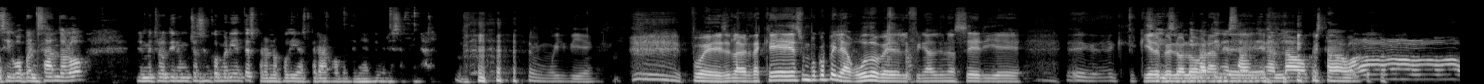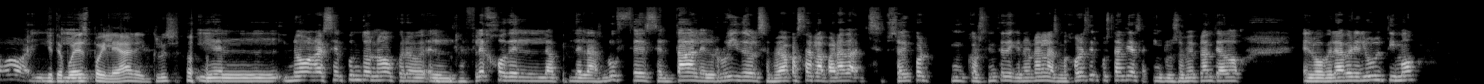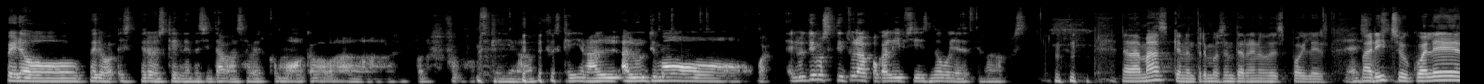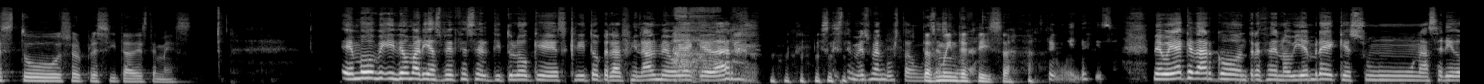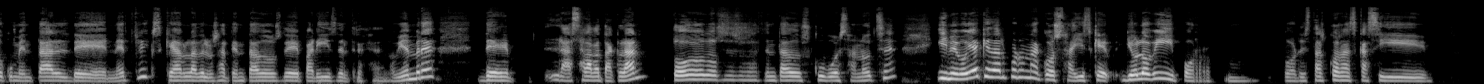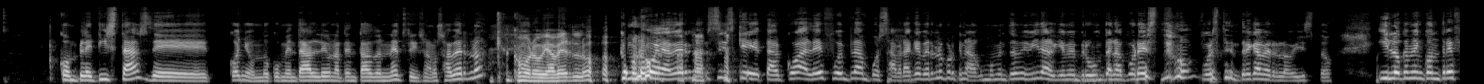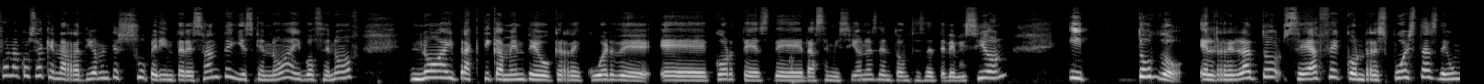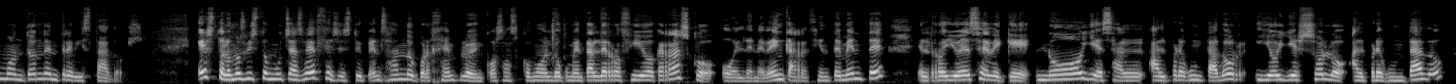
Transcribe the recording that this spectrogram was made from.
sigo pensándolo. El metro tiene muchos inconvenientes, pero no podía esperar porque tenía que ver ese final. Muy bien. Pues la verdad es que es un poco peleagudo ver el final de una serie eh, que quieres verlo a lo grande. Tienes a alguien al lado que está... y, que te puede spoilear incluso. Y el, no, a ese punto no, pero el reflejo de, la, de, las luces, el tal, el ruido, el se me va a pasar la parada, soy por, consciente de que no eran las mejores circunstancias, incluso me he planteado el volver a ver el último, pero, pero, es, pero es que necesitaba saber cómo acababa. Es que llega, es que llega al, al, último. Bueno, el último se titula Apocalipsis, no voy a decir nada más. nada más, que no entremos en terreno de spoilers. Eso Marichu, ¿cuál es tu sorpresita de este mes? He movido varias veces el título que he escrito, pero al final me voy a quedar. es que este mes me han gustado mucho. Estás muy indecisa. Estoy muy indecisa. Me voy a quedar con 13 de noviembre, que es una serie documental de Netflix que habla de los atentados de París del 13 de noviembre, de la sala Bataclan, todos esos atentados que hubo esa noche. Y me voy a quedar por una cosa, y es que yo lo vi por, por estas cosas casi completistas de, coño, un documental de un atentado en Netflix, vamos a verlo. ¿Cómo no voy a verlo? ¿Cómo no voy a verlo? Si es que tal cual, ¿eh? Fue en plan, pues habrá que verlo porque en algún momento de mi vida alguien me preguntará por esto, pues tendré que haberlo visto. Y lo que me encontré fue una cosa que narrativamente es súper interesante y es que no hay voz en off, no hay prácticamente o que recuerde eh, cortes de las emisiones de entonces de televisión y todo el relato se hace con respuestas de un montón de entrevistados. Esto lo hemos visto muchas veces. Estoy pensando, por ejemplo, en cosas como el documental de Rocío Carrasco o el de Nevenka recientemente, el rollo ese de que no oyes al, al preguntador y oyes solo al preguntado,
